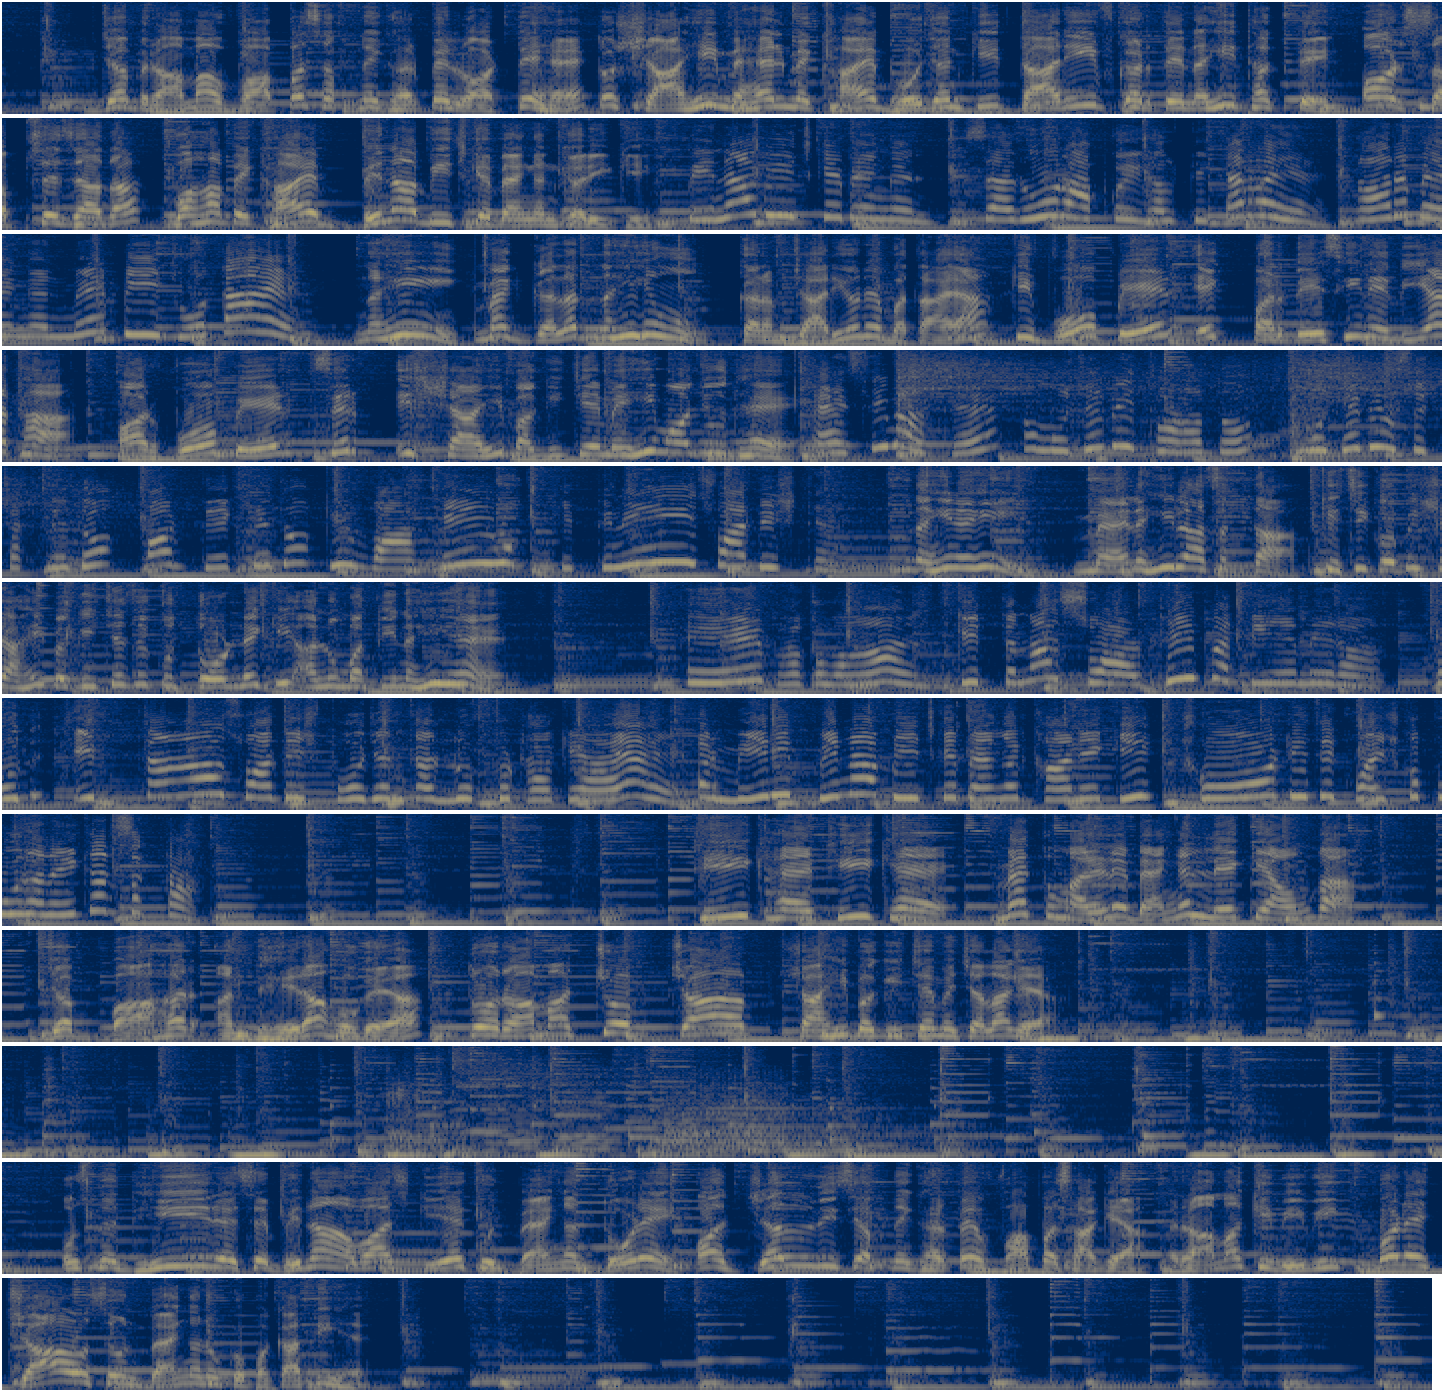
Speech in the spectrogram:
जब रामा वापस अपने घर पे लौटते हैं तो शाही महल में खाए भोजन की तारीफ़ करते नहीं थकते और सबसे ज़्यादा वहाँ पे खाए बिना बीज के बैंगन करी की। बिना बीज के बैंगन? ज़रूर आप कोई गलती कर रहे हैं। हर बैंगन में बीज होता है। नहीं मैं गलत नहीं हूँ। कर्मचारियों ने बताया कि वो पेड़ एक परदेसी ने दिया था और वो पेड़ सिर्फ़ इस शाही बगीचे में ही मौजूद है। ऐसी बात है? तो मुझे भी थोड़ा दो मुझे भी उसे चखने दो और देखने दो कि वाकई वो कितनी स्वादिष्ट है। नहीं नहीं मैं नहीं ला सकता। किसी को भी शाही बगीचे से कुछ तोड़ने की अनुमति नहीं है। हे भगवान कितना स्वार्थी पति है मेरा। खुद इतना स्वादिष्ट भोजन का लुफ्त उठा के आया है और मेरी बिना बीज के बैंगन खाने की छोटी सी ख्वाहिश को पूरा नहीं कर सकता। ठीक है ठीक है, मैं तुम्हारे लिए बैंगन लेके आऊँगा। जब बाहर अंधेरा हो गया तो रामा चुपचाप शाही बगीचे में चला गया। उसने धीरे से बिना आवाज़ किए कुछ बैंगन तोड़े और जल्दी से अपने घर पे वापस आ गया। रामा की बीवी बड़े चाव से उन बैंगनों को पकाती है।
